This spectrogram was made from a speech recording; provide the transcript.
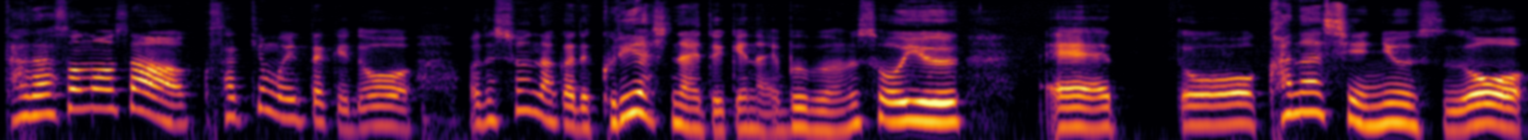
ただそのささっきも言ったけど私の中でクリアしないといけない部分そういうえー、っと悲しいニュースを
